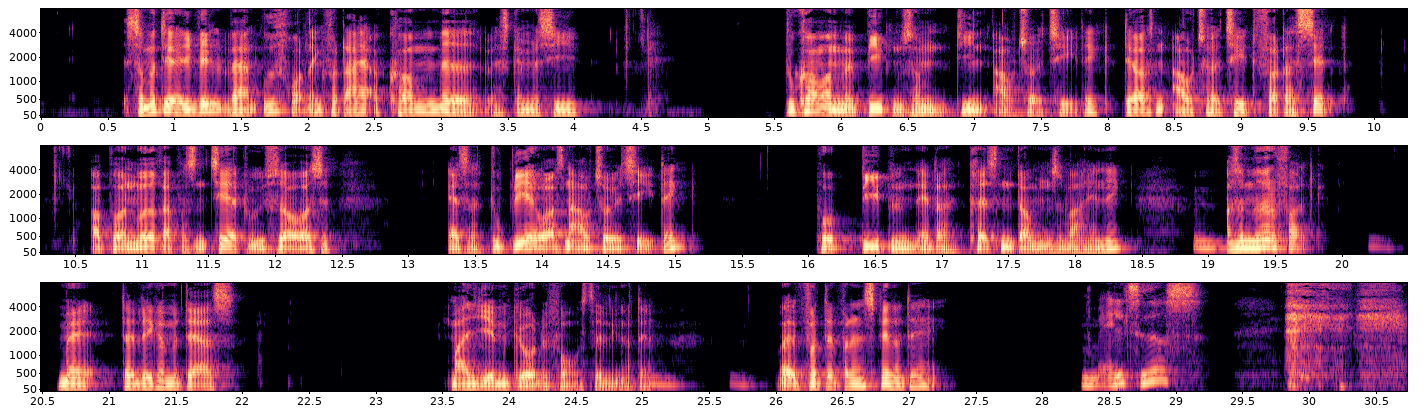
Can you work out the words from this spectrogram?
så må det alligevel være en udfordring for dig at komme med, hvad skal man sige, du kommer med Bibelen som din autoritet, ikke? Det er også en autoritet for dig selv. Og på en måde repræsenterer du så også, altså du bliver jo også en autoritet, ikke? På Bibelen eller kristendommens vegne, ikke? Mm. Og så møder du folk, med, der ligger med deres meget hjemmegjorte forestillinger der. Mm. Hvordan spænder det af? Mm, Altid også.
